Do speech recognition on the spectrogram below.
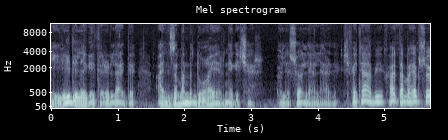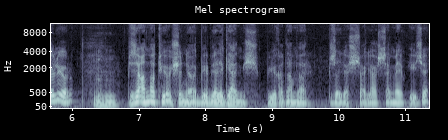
İyiliği dile getirirlerdi. Aynı zamanda dua yerine geçer. Öyle söylerlerdi. Fethi abi tabii hep söylüyorum. Hı hı. Bize anlatıyor şimdi birileri gelmiş. Büyük adamlar. Bize yaşça yaşça mevkice.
